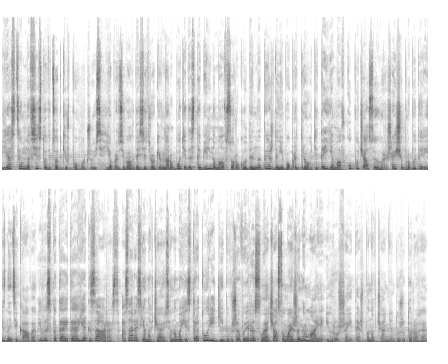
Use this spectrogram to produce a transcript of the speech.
Я з цим на всі 100% погоджуюсь. Я працював 10 років на роботі, де стабільно мав 40 годин на тиждень. І попри трьох дітей я мав купу часу і грошей, щоб робити різне цікаве. І ви спитаєте, а як зараз? А зараз я навчаюся на магістратурі, діти вже виросли, а часу майже немає, і грошей теж, бо навчання дуже дороге.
